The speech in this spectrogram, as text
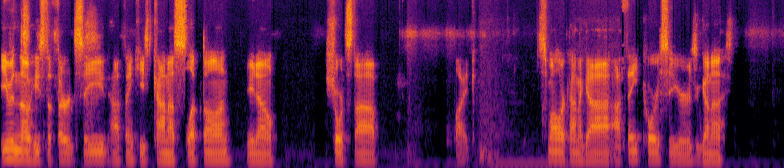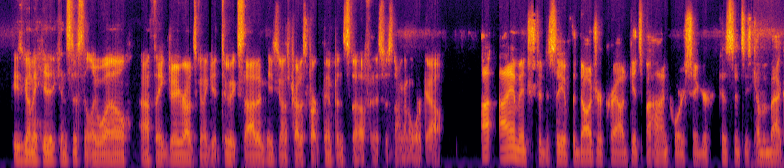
even though he's the third seed, I think he's kind of slept on. You know, shortstop, like smaller kind of guy. I think Corey Seager is gonna he's gonna hit it consistently well. I think J Rod's gonna get too excited. He's gonna try to start pimping stuff, and it's just not gonna work out. I, I am interested to see if the Dodger crowd gets behind Corey Seager because since he's coming back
